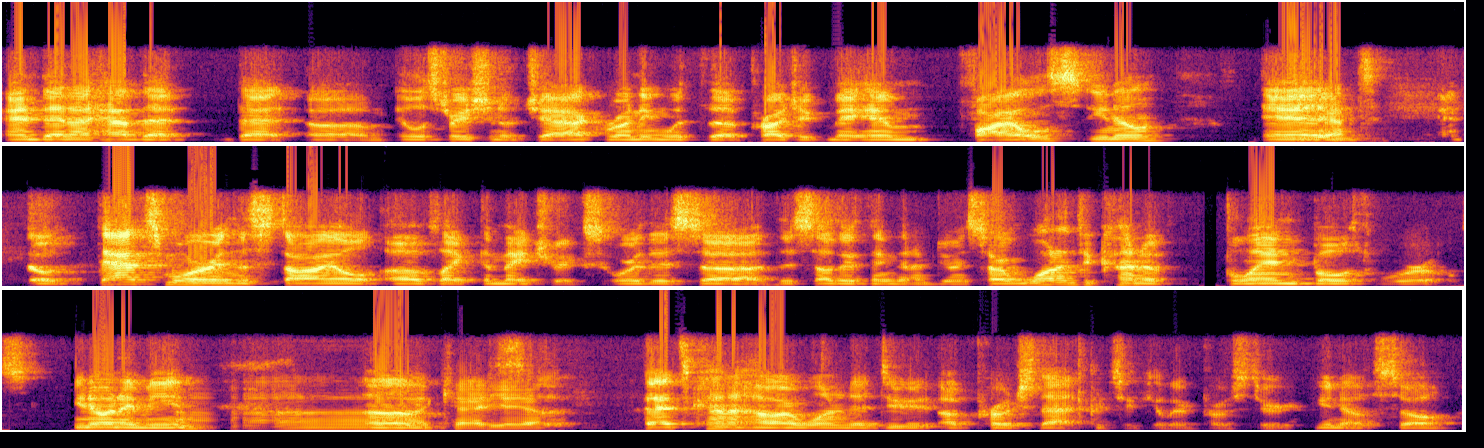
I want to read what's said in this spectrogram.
and then I have that that um, illustration of Jack running with the Project Mayhem files, you know, and. Yeah and so that's more in the style of like the Matrix or this uh, this other thing that I'm doing. So I wanted to kind of blend both worlds. You know what I mean? Uh, um, okay, yeah. So that's kind of how I wanted to do approach that particular poster. You know, so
